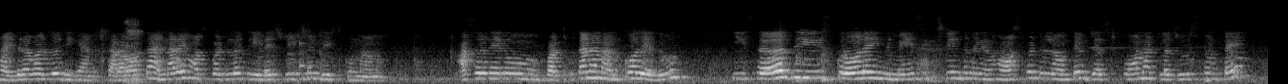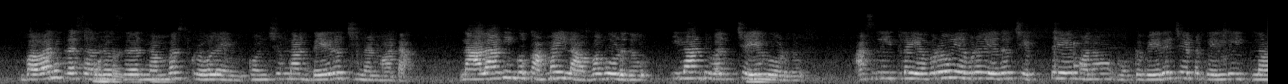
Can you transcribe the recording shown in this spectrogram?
హైదరాబాద్లో దిగాను. తర్వాత ఎన్ఆర్ఐ హాస్పిటల్లో త్రీ డేస్ ట్రీట్మెంట్ తీసుకున్నాను. అసలు నేను బతుకుతానని అనుకోలేదు. ఈ సార్ది స్క్రోల్ అయింది. మే సిక్స్టీన్త్ నేను హాస్పిటల్లో ఉంటే జస్ట్ ఫోన్ అట్లా చూస్తుంటే Bhavani Prasad Rao sir number scroll అయింది. కొంచెం నాకు డేర్ వచ్చిందనమాట. నాలాగే ఇంకొక అమ్మాయి ఇలా అవ్వకూడదు. ఇలాంటి వర్క్ చేయకూడదు. అసలు ఇట్లా ఎవరో ఎవరో ఏదో చెప్తే మనం ఒక వేరే చేపకి వెళ్ళి ఇట్లా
